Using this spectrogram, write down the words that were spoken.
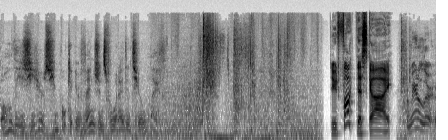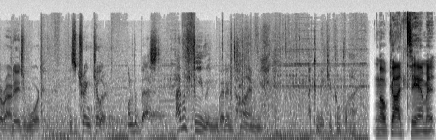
all these years, you won't get your vengeance for what I did to your wife. Dude, fuck this guy. Remain alert around Agent Ward. He's a trained killer, one of the best. I have a feeling that in time, I can make you comply. Oh, god damn it.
